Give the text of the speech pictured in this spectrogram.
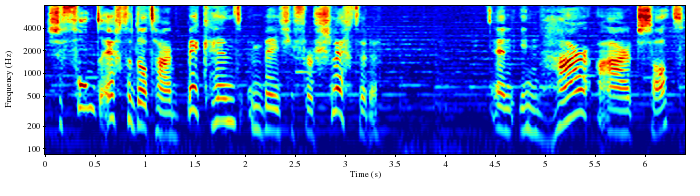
Ze vond echter dat haar backhand een beetje verslechterde. En in haar aard zat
